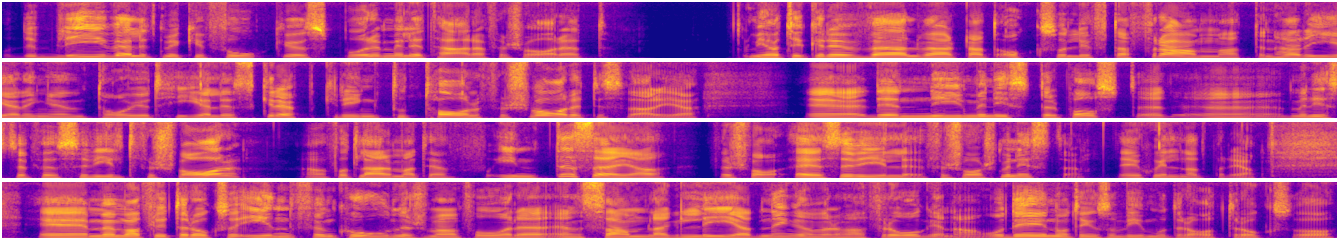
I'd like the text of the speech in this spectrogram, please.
Och det blir väldigt mycket fokus på det militära försvaret. Men jag tycker det är väl värt att också lyfta fram att den här regeringen tar ju ett helhetsgrepp kring totalförsvaret i Sverige. Eh, det är en ny ministerpost, eh, eh minister för civilt försvar. Jag har fått lära mig att jag får inte säga försvar, äh, civilförsvarsminister. Det är skillnad på det. Eh, men man flyttar också in funktioner så man får eh, en samlad ledning över de här frågorna. Och det är någonting som vi moderater också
